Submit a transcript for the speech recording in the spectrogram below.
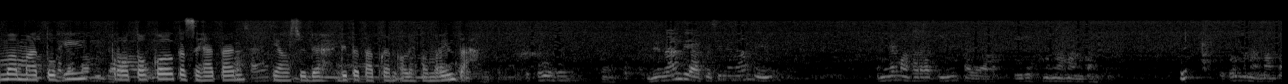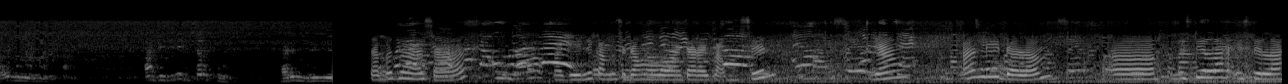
mematuhi protokol kesehatan yang sudah ditetapkan oleh pemerintah. ini nanti habis ini nanti. Ini kan masyarakat ini saya urus mengamankan. Itu menanam tapi mengamankan. Kan di sini diserbu dari Sahabat bahasa, pagi ini kami sedang mewawancarai Pak Musin yang ahli dalam eh, istilah-istilah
